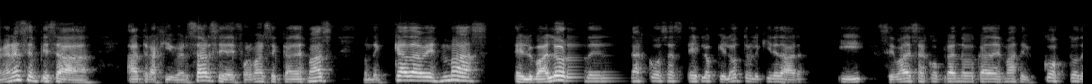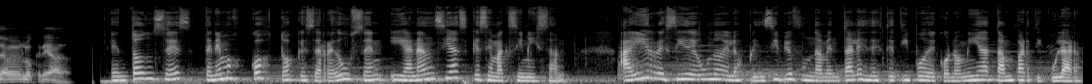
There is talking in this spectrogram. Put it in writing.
ganancia empieza a, a y a deformarse cada vez más, donde cada vez más el valor de las cosas es lo que el otro le quiere dar y se va desacoplando cada vez más del costo de haberlo creado. Entonces, tenemos costos que se reducen y ganancias que se maximizan. Ahí reside uno de los principios fundamentales de este tipo de economía tan particular,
